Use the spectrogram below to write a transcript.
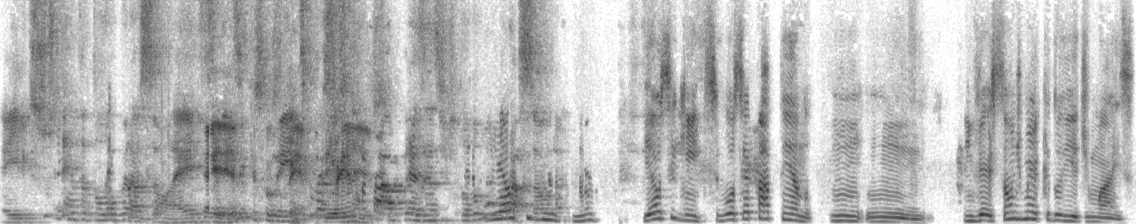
É ele que sustenta toda a operação, né? É, é ele que sustenta. Ele vai sustentar a presença de toda uma e operação. É né? E é o seguinte, se você está tendo um, um, inversão de mercadoria demais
